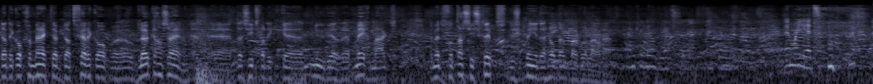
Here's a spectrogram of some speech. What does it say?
dat ik ook gemerkt heb dat verkopen ook leuk kan zijn. En uh, dat is iets wat ik uh, nu weer heb meegemaakt. En met een fantastisch script. Dus ik ben je daar heel dankbaar voor, Laura. Dankjewel, Bert. En Mariette. Uh,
